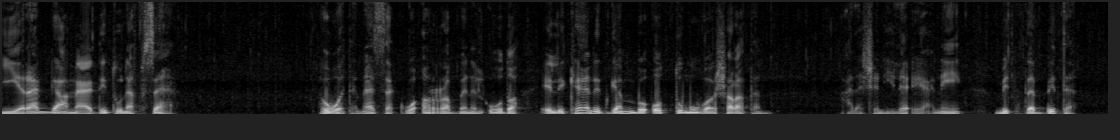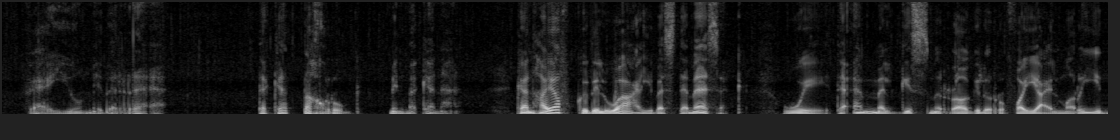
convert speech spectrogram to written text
يرجع معدته نفسها. هو تماسك وقرب من الأوضة اللي كانت جنب أوضته مباشرة علشان يلاقي عينيه متثبتة في عيون مبرقة. تكاد تخرج من مكانها. كان هيفقد الوعي بس تماسك وتأمل جسم الراجل الرفيع المريض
